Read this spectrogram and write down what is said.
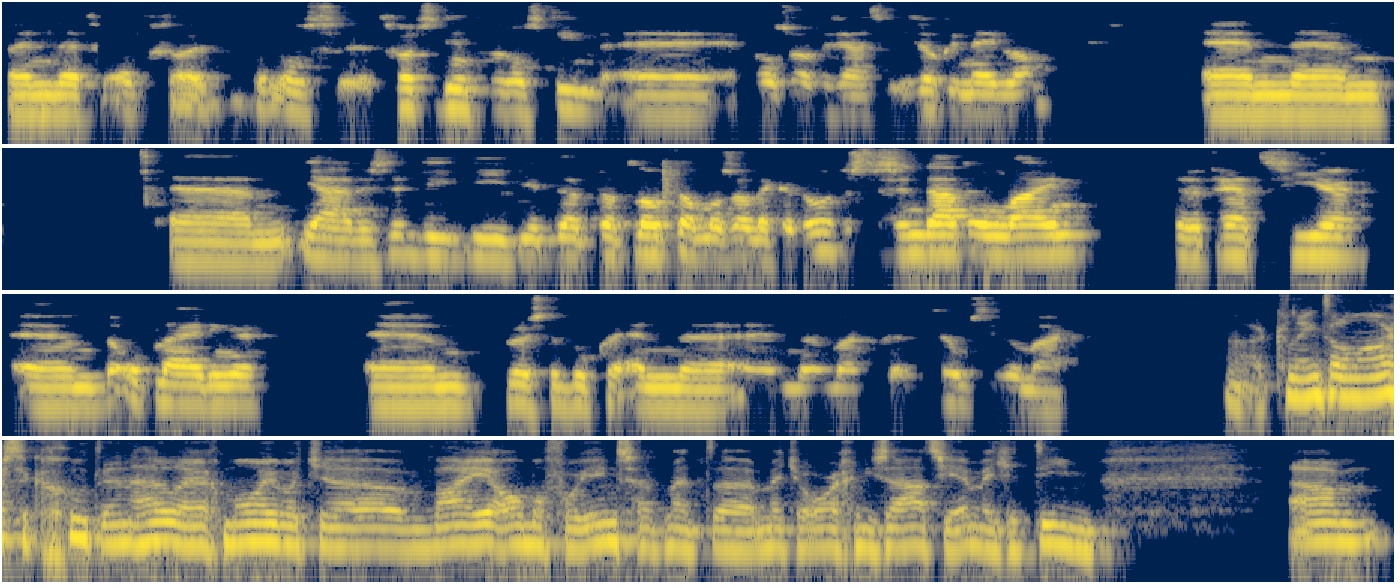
En het, ons, het grootste deel van ons team, van onze organisatie, is ook in Nederland. En um, um, ja, dus die, die, die, dat, dat loopt allemaal zo lekker door. Dus het is inderdaad online, de retraites hier, um, de opleidingen, plus de boeken en, uh, en de films die we maken. Nou, klinkt allemaal hartstikke goed en heel erg mooi wat je, waar je allemaal voor inzet met, uh, met je organisatie en met je team. Um,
